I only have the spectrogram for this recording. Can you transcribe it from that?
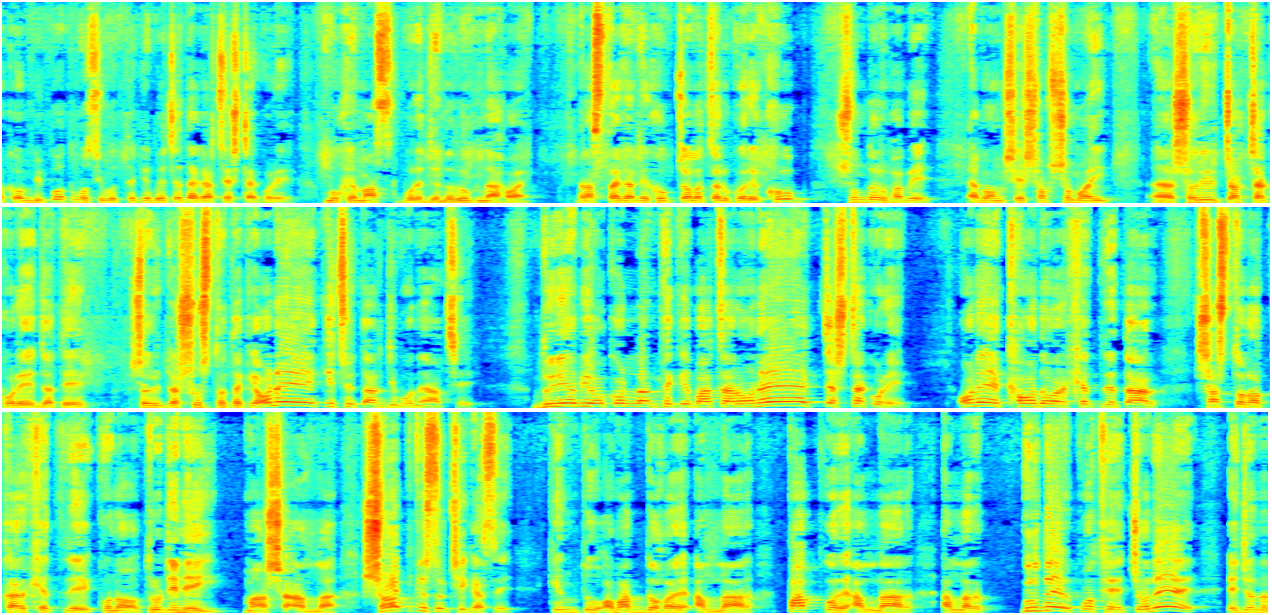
রকম বিপদ মুসিবত থেকে বেঁচে থাকার চেষ্টা করে, মুখে মাস্ক পরে যেন রোগ না হয়। রাস্তাঘাটে খুব চলাচল করে খুব সুন্দরভাবে এবং সে সবসময় শরীর চর্চা করে যাতে শরীরটা সুস্থ থাকে। অনেক কিছু তার জীবনে আছে। দুনিয়াবি অকল্যাণ থেকে বাঁচার অনেক চেষ্টা করে। অনেক খাওয়া দাওয়ার ক্ষেত্রে তার স্বাস্থ্য রক্ষার ক্ষেত্রে কোনো ত্রুটি নেই মাশা আল্লাহ সব কিছু ঠিক আছে, কিন্তু অবাধ্য হয় আল্লাহর, পাপ করে আল্লাহর আল্লাহর ক্রুদের পথে চলে। এজন্য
